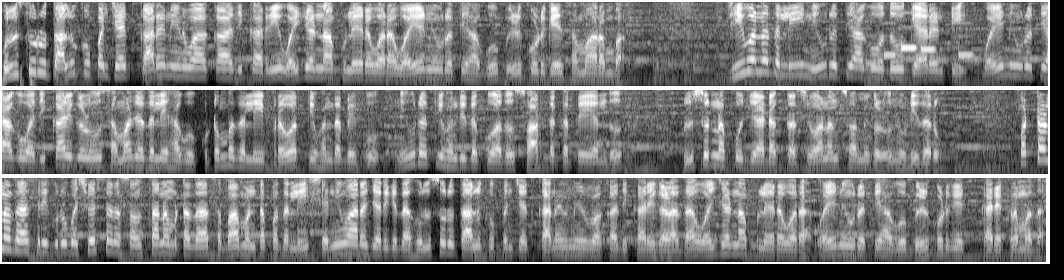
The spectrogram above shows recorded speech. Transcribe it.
ಹುಲ್ಸೂರು ತಾಲೂಕು ಪಂಚಾಯತ್ ಕಾರ್ಯನಿರ್ವಾಹಕ ಅಧಿಕಾರಿ ವೈಜಣ್ಣ ಫುಲೇರವರ ವಯೋನಿವೃತ್ತಿ ಹಾಗೂ ಬೀಳ್ಕೊಡುಗೆ ಸಮಾರಂಭ. ಜೀವನದಲ್ಲಿ ನಿವೃತ್ತಿ ಆಗುವುದು ಗ್ಯಾರಂಟಿ. ವಯೋನಿವೃತ್ತಿ ಆಗುವ ಅಧಿಕಾರಿಗಳು ಸಮಾಜದಲ್ಲಿ ಹಾಗೂ ಕುಟುಂಬದಲ್ಲಿ ಪ್ರವೃತ್ತಿ ಹೊಂದಬೇಕು. ನಿವೃತ್ತಿ ಹೊಂದಿದ್ದಕ್ಕೂ ಅದು ಸಾರ್ಥಕತೆ ಎಂದು ಹುಲಸೂರಿನ ಪೂಜ್ಯ ಡಾಕ್ಟರ್ ಶಿವಾನಂದ ಸ್ವಾಮಿಗಳು ನುಡಿದರು. ಪಟ್ಟಣದ ಶ್ರೀ ಗುರುಬಸವೇಶ್ವರ ಸಂಸ್ಥಾನ ಮಠದ ಸಭಾಮಂಟಪದಲ್ಲಿ ಶನಿವಾರ ಜರುಗಿದ ಹುಲಸೂರು ತಾಲೂಕು ಪಂಚಾಯತ್ ಕಾರ್ಯನಿರ್ವಾಹಕ ಅಧಿಕಾರಿಗಳಾದ ವೈಜಣ್ಣ ಪುಲೇರವರ ವಯನಿವೃತ್ತಿ ಹಾಗೂ ಬೀಳ್ಕೊಡುಗೆ ಕಾರ್ಯಕ್ರಮದ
